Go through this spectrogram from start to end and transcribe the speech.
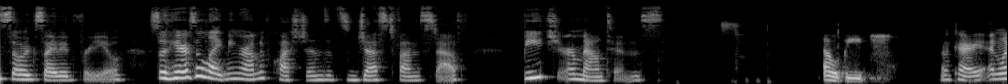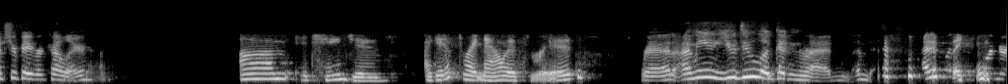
so excited for you. So here's a lightning round of questions. It's just fun stuff. Beach or mountains? Oh, beach. Okay. And what's your favorite color? Um, it changes. I guess right now it's red. Red. I mean, you do look good in red. And Anyone wondering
